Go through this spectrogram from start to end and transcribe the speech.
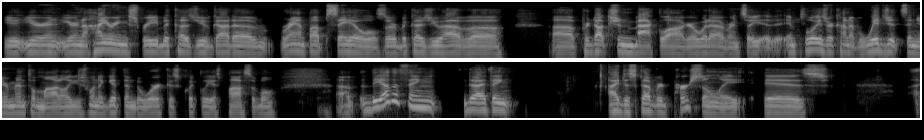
you, you're in you're in a hiring spree because you've got to ramp up sales or because you have a, a production backlog or whatever and so employees are kind of widgets in your mental model you just want to get them to work as quickly as possible uh, the other thing that i think i discovered personally is uh,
